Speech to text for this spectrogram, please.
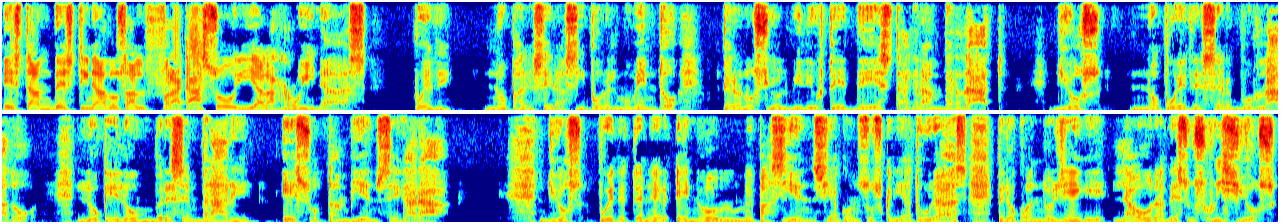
están destinados al fracaso y a las ruinas. Puede no parecer así por el momento, pero no se olvide usted de esta gran verdad. Dios no puede ser burlado. Lo que el hombre sembrare, eso también segará. Dios puede tener enorme paciencia con sus criaturas, pero cuando llegue la hora de sus juicios,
